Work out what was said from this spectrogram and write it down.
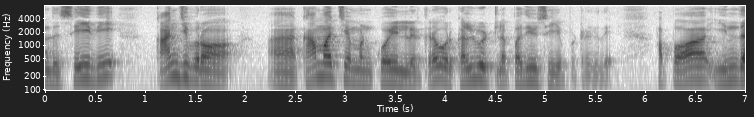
அந்த செய்தி காஞ்சிபுரம் காமாட்சி அம்மன் கோயிலில் இருக்கிற ஒரு கல்வெட்டில் பதிவு செய்யப்பட்டிருக்குது. அப்போது இந்த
